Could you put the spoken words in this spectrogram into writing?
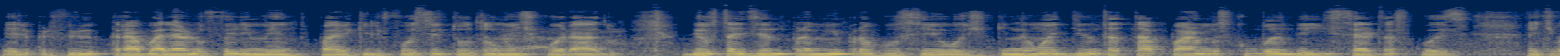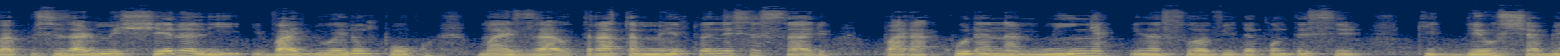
Ele preferiu trabalhar no ferimento para que ele fosse totalmente curado. Deus está dizendo para mim e para você hoje que não adianta taparmos com band-aid certas coisas. A gente vai precisar mexer ali e vai doer um pouco, mas ah, o tratamento é necessário para a cura na minha e na sua vida acontecer. Que Deus te abençoe.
